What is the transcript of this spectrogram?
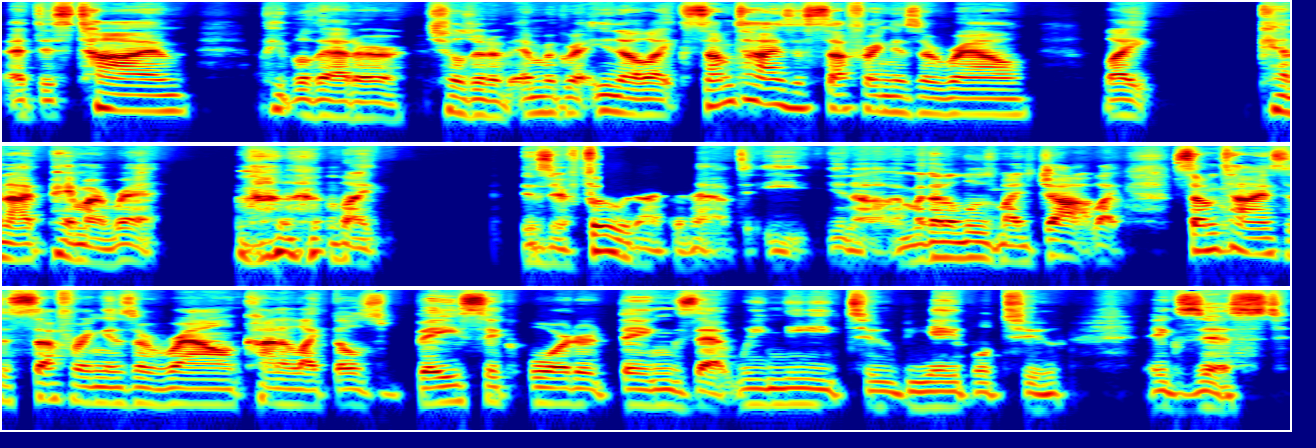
at this time, people that are children of immigrant. You know, like sometimes the suffering is around like, can I pay my rent? like is there food I can have to eat? You know, am I going to lose my job? Like sometimes the suffering is around kind of like those basic ordered things that we need to be able to exist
